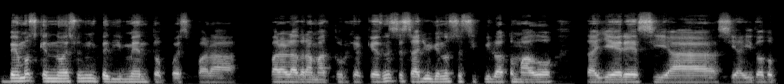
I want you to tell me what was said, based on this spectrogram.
vemos que no es un impedimento, pues, para, para la dramaturgia, que es necesario. Yo no sé si Pilo ha tomado talleres, si ha, si ha ido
